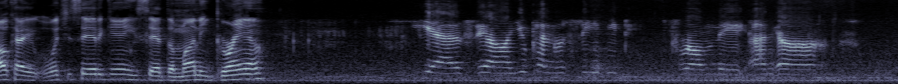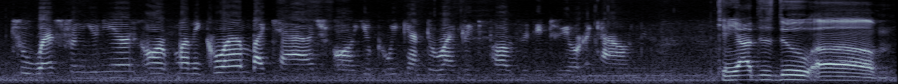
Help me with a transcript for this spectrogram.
Okay, what you said again? You said the MoneyGram? Yes, uh, you can receive it from the uh, through Western Union or MoneyGram by cash, or you we can directly deposit it to your account. Can y'all just do um?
